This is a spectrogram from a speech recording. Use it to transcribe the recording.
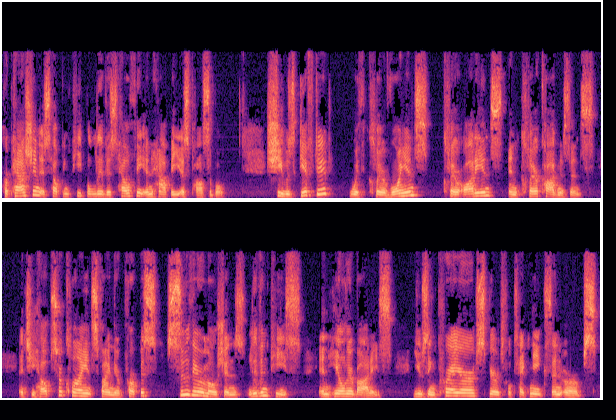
Her passion is helping people live as healthy and happy as possible. She was gifted with clairvoyance, clairaudience, and claircognizance and she helps her clients find their purpose, soothe their emotions, live in peace, and heal their bodies using prayer, spiritual techniques, and herbs.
